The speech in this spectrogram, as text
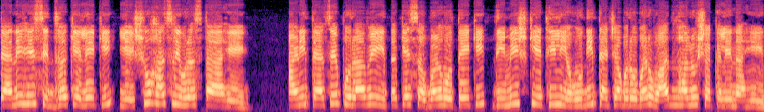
त्याने हे सिद्ध केले की येशू हा श्रीव्रस्त आहे. आणि त्याचे पुरावे इतके सबळ होते की दिमिश्क येथील यहुदी त्याच्याबरोबर वाद घालू शकले नाहीत.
